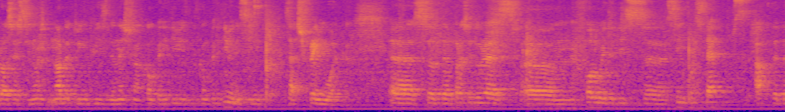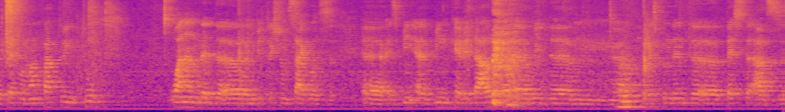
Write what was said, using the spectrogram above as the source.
process in order to increase the national competitiveness in such framework. Uh, so the procedure has um, followed these uh, simple steps after the preform manufacturing to 100 uh, infiltration cycles uh, has been, have been carried out with um, correspondent test as,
